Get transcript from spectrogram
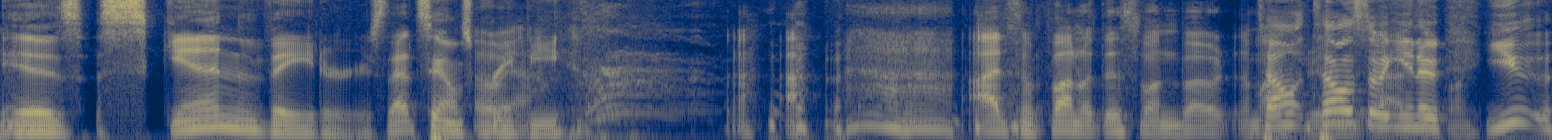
is skin invaders that sounds Mm-hmm. Oh, creepy I had some fun with this one, boat. tell, tell us about you know you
